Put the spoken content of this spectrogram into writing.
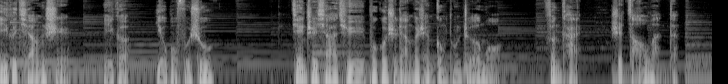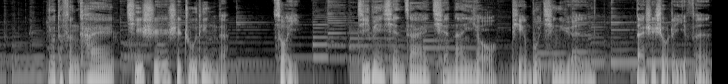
一个强势，一个又不服输。”坚持下去不过是两个人共同折磨，分开是早晚的。有的分开其实是注定的，所以，即便现在前男友平步青云，但是守着一份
